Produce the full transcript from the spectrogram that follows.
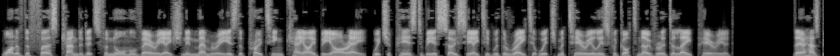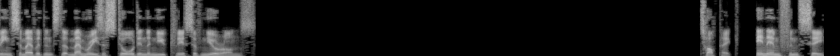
One of the first candidates for normal variation in memory is the protein KIBRA, which appears to be associated with the rate at which material is forgotten over a delay period. There has been some evidence that memories are stored in the nucleus of neurons. In infancy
